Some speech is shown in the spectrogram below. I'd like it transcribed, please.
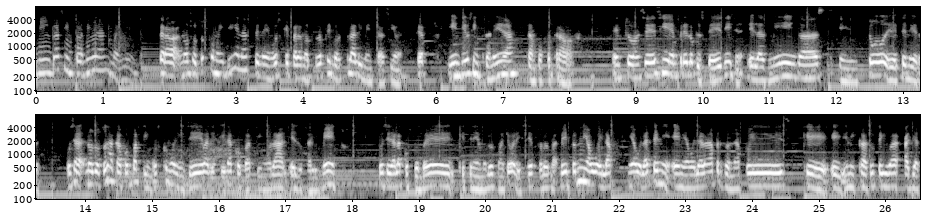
Minga sin comida, no hay minga. nosotros como indígenas tenemos que para nosotros primero la alimentación, ¿cierto? Indios sin comida tampoco trabajan. Entonces siempre lo que ustedes dicen, en las mingas, en todo debe tener, o sea, nosotros acá compartimos, como dice Valentina, compartimos la, los alimentos pues era la costumbre que teníamos los mayores, ¿cierto? Los, mi abuela, mi abuela tenía, eh, mi abuela era una persona pues que eh, en mi caso se iba allá,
